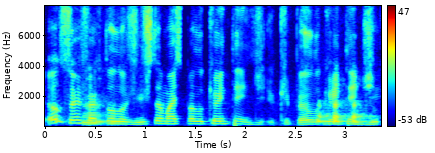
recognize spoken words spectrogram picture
Eu não sou infectologista, mas pelo que eu entendi, que pelo que eu entendi,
